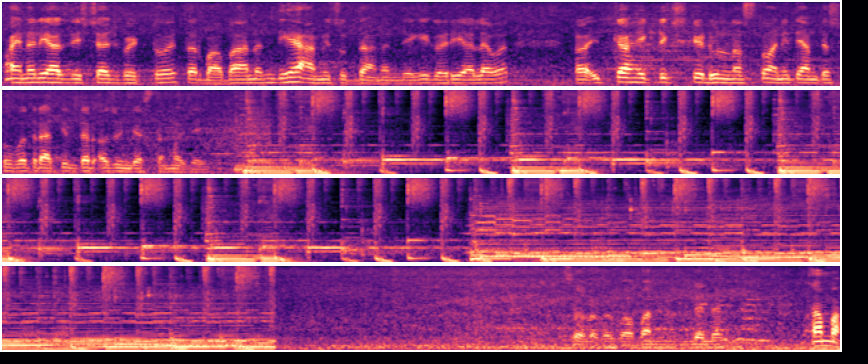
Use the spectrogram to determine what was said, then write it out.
फायनली आज डिस्चार्ज भेटतो आहे तर बाबा आनंदी आहे आम्हीसुद्धा आनंदी आहे की घरी आल्यावर इतका हेक्टिक शेड्यूल नसतो आणि ते आमच्यासोबत राहतील तर अजून जास्त मजा येईल. आणलेलं आहे. थांबा.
